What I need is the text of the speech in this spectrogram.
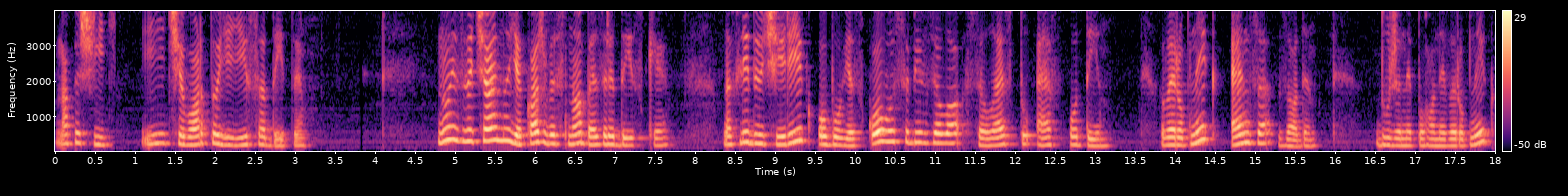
напишіть, і чи варто її садити. Ну і, звичайно, яка ж весна без редиски. На слідуючий рік обов'язково собі взяла Селесту F1. Виробник Енза Заден. Дуже непоганий виробник,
